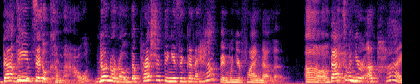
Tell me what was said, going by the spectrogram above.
That They means that still come out. no, no, no. The pressure thing isn't going to happen when you're flying that low. Oh, okay. That's when you're up high.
